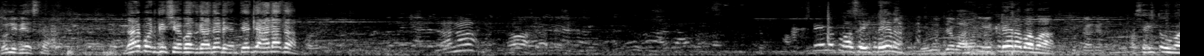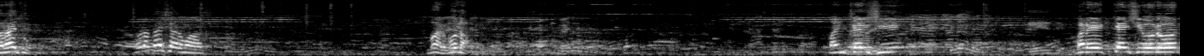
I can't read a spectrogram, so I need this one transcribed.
दोन्ही रेस ना. नाही पण ते शेबाज गादडे आणि त्याचे आणा आता तू असं इकडे ना. तू इकडे ना बाबा. असं इथं उभा राह तू. थोडा काय शर्मा बर बोला. पंच्याऐंशी. बरं एक्क्याऐंशी वरून.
